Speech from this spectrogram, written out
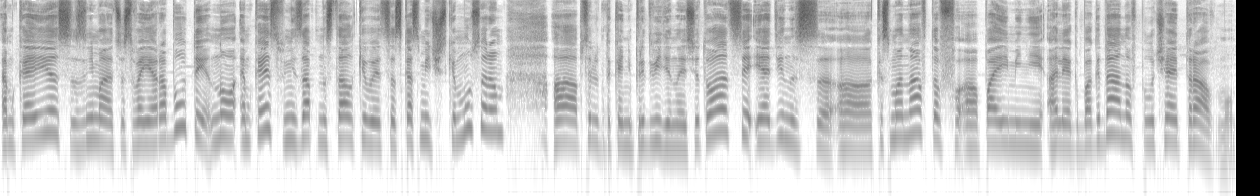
МКС занимаются своей работой, но МКС внезапно сталкивается с космическим мусором, а, абсолютно такая непредвиденная ситуация, и один из а, космонавтов а, по имени Олег Богданов получает травму.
